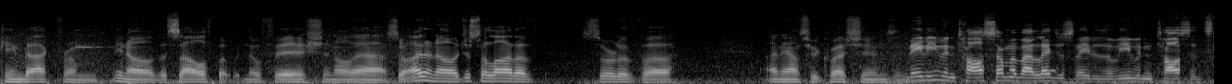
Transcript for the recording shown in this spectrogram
came back from you know the south, but with no fish and all that. So I don't know. Just a lot of sort of uh, unanswered questions. And They've even tossed, some of our legislators have even tossed it,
